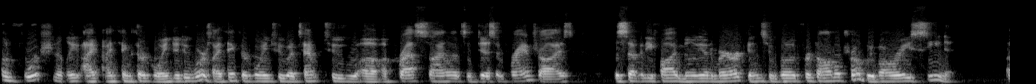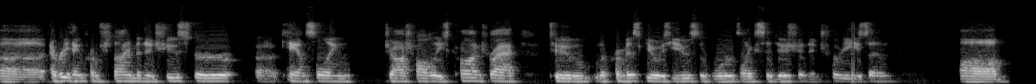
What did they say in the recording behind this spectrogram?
unfortunately, I, I think they're going to do worse. I think they're going to attempt to uh, oppress, silence, and disenfranchise the 75 million Americans who voted for Donald Trump. We've already seen it. Uh, everything from Simon and Schuster uh, canceling Josh Hawley's contract to the promiscuous use of words like sedition and treason, um,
